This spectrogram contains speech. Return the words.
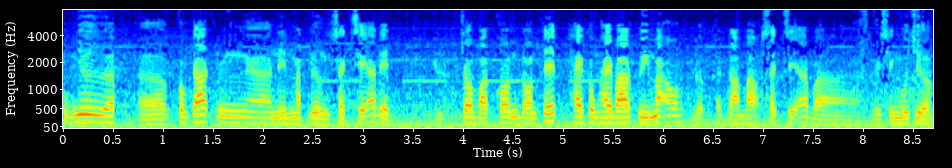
cũng như ờ, công tác ừ, nền mặt đường sạch sẽ để cho bà con đón Tết 2023 Quý Mão được đảm bảo sạch sẽ và vệ sinh môi trường.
